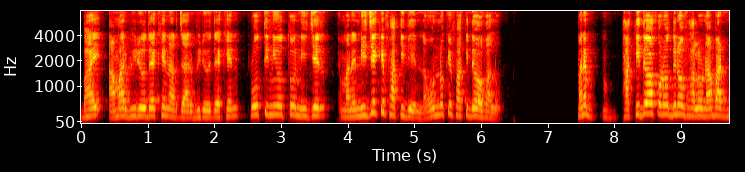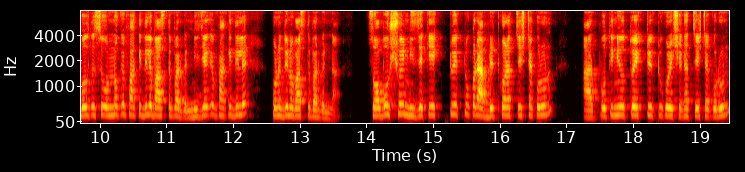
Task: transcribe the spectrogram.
ভাই, আমার ভিডিও দেখেন আর যার ভিডিও দেখেন, প্রতিনিয়ত নিজের মানে নিজেকে ফাঁকি দেন না, অন্যকে ফাঁকি দেওয়া ভালো। মানে ফাঁকি দেওয়া কোনোদিনও ভালো না বাট বলতেছি অন্যকে ফাঁকি দিলে বাঁচতে পারবেন, নিজেকে ফাঁকি দিলে কোনোদিনও বাঁচতে পারবেন না। সো অবশ্যই নিজেকে একটু একটু করে আপডেট করার চেষ্টা করুন। আর প্রতিনিয়ত একটু একটু করে শেখার চেষ্টা করুন।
